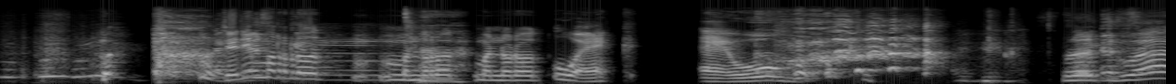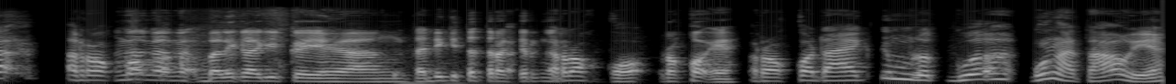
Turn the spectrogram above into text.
jadi menurut menurut menurut Uek Wung. menurut gue rokok Enggak, enggak, enggak. Balik lagi ke yang tadi kita terakhir ngerokok. rokok ya? rokok naik tuh menurut gue gue nggak tahu ya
